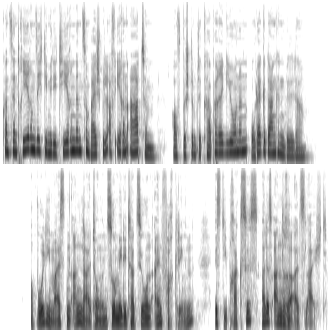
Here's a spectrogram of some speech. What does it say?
konzentrieren sich die Meditierenden zum Beispiel auf ihren Atem, auf bestimmte Körperregionen oder Gedankenbilder. Obwohl die meisten Anleitungen zur Meditation einfach klingen, ist die Praxis alles andere als leicht.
